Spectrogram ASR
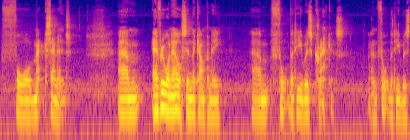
for Mack Sennett. Um, everyone else in the company um, thought that he was crackers and thought that he was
